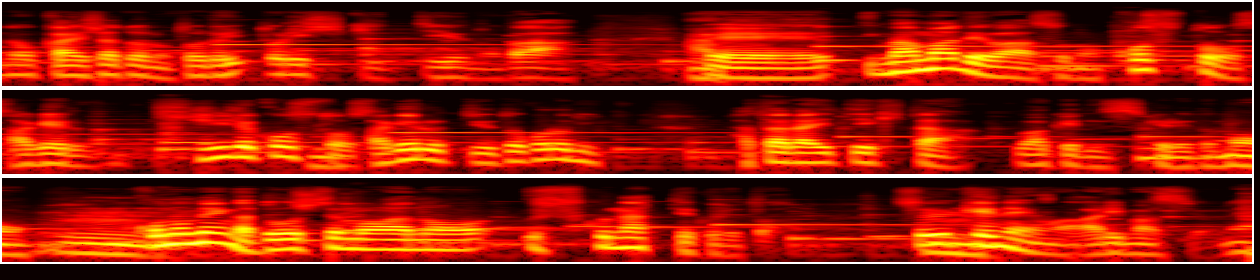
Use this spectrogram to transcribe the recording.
の会社との取り取引っていうのが、はいえー今まではそのコストを下げる、仕入れコストを下げるっていうところに働いてきたわけですけれども、うんこの面がどうしても、あの、薄くなってくると、そういう懸念はありますよね。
